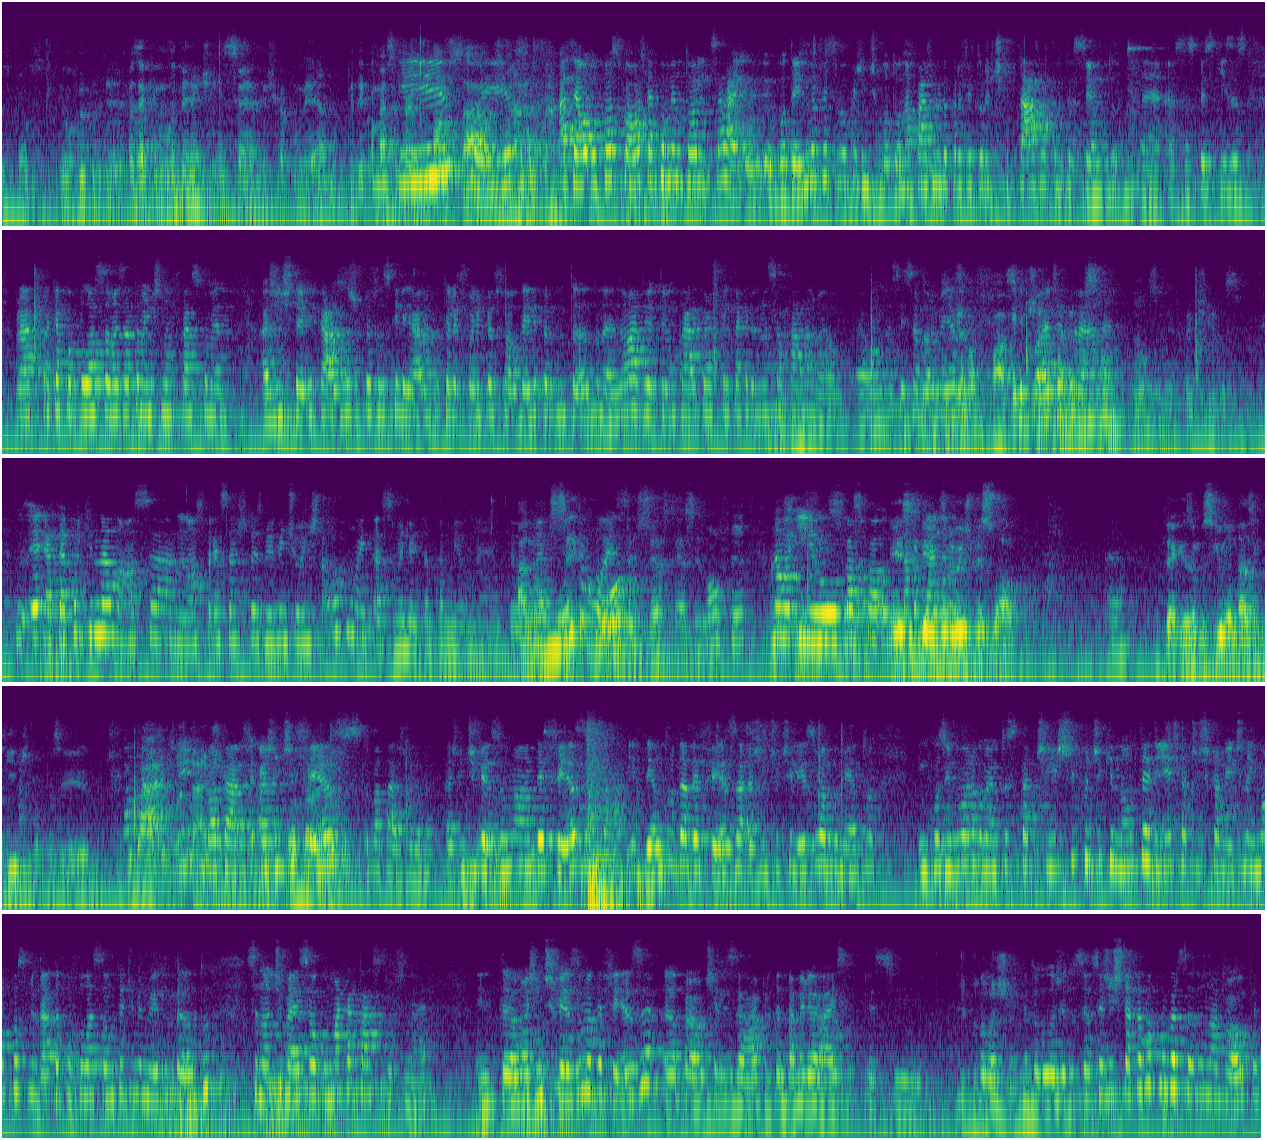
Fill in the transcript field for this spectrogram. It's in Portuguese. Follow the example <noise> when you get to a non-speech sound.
Eu fui telefone. Mas é que muita gente recebe e fica com medo, porque daí começa a perguntar Isso, os dados, isso. né? Até o Pascoal até comentou, ele disse, ah, eu, eu botei no meu Facebook, a gente botou na página da prefeitura de que estava acontecendo né, essas pesquisas para que a população exatamente não ficasse com medo. A gente teve casos de pessoas que ligaram pro telefone pessoal dele perguntando, né? Ah, viu, tem um cara que eu acho que ele tá querendo assaltar, não, é o, é o licenciador mesmo. Porque não faço ele pode entrar, né? tão significativa assim. É, Até porque na nossa, no nosso pré-censo de 2021 a gente estava com oit- acima de 80 mil, né? Então A é muita o coisa. outro censo tenha sido mal feito. Não, e o difícil, Pascoal, Esse tem um problema de pessoal. É. Até que eles não conseguiam montar as equipes para fazer dificuldade. Boa tarde. A gente Boa tarde. fez. Boa tarde. A gente fez uma defesa, tá? E dentro da defesa a gente utiliza o argumento, inclusive o argumento estatístico, de que não teria estatisticamente nenhuma possibilidade da população ter diminuído tanto se não tivesse alguma catástrofe, né? Então a gente fez uma defesa para utilizar, para tentar melhorar esse, esse Metodologia. metodologia do censo. A gente até estava conversando na volta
